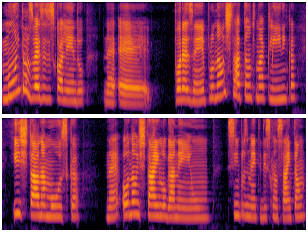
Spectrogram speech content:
muitas vezes escolhendo, né, é, por exemplo, não estar tanto na clínica está na música, né? Ou não está em lugar nenhum, simplesmente descansar. Então,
